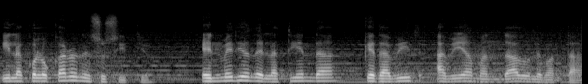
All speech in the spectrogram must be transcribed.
y la colocaron en su sitio, en medio de la tienda que David había mandado levantar.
